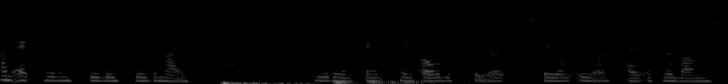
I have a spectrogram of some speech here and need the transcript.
And exhaling fully through the mouth. Really emptying all the stale, stale air out of your lungs.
